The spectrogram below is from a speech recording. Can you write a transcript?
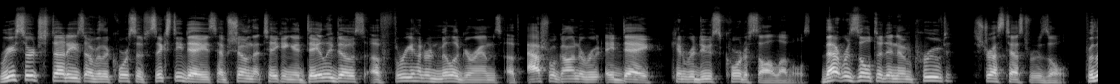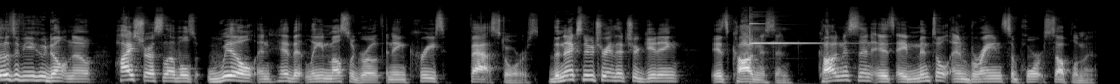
Research studies over the course of 60 days have shown that taking a daily dose of 300 milligrams of ashwagandha root a day can reduce cortisol levels. That resulted in improved stress test result. For those of you who don't know, high stress levels will inhibit lean muscle growth and increase fat stores. The next nutrient that you're getting is Cognizin. Cognizin is a mental and brain support supplement.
